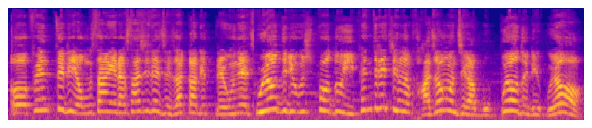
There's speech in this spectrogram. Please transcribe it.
어, 팬트리 영상이랑 사진을 제작하기 때문에 보여드리고 싶어도 이 팬트리 찍는 과정은 제가 못 보여드리고요.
